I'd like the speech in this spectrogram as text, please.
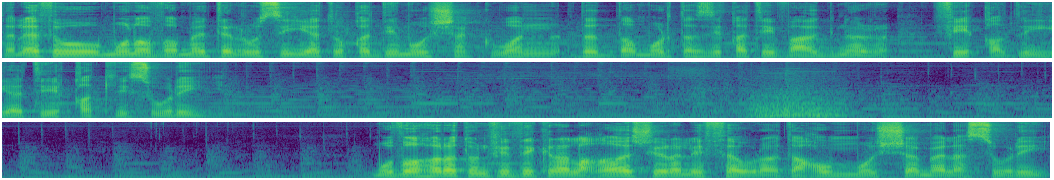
ثلاث منظمات روسية تقدم شكوى ضد مرتزقة فاغنر في قضية قتل سوري. مظاهرة في الذكرى العاشرة للثورة تعم الشمال السوري.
